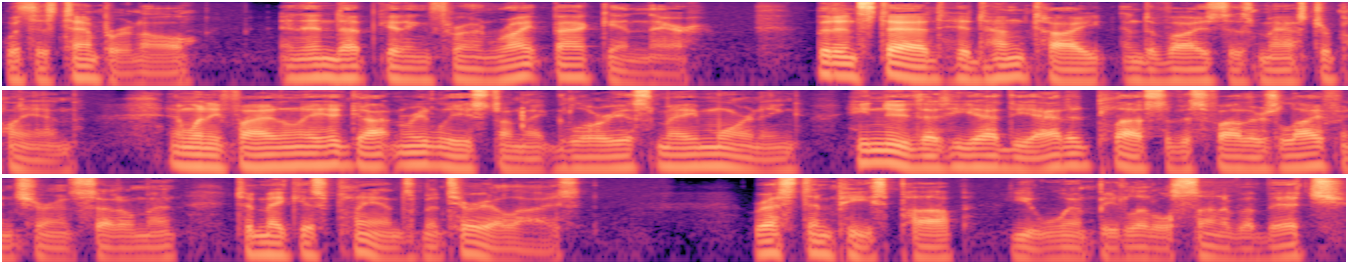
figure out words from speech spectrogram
with his temper and all, and end up getting thrown right back in there. But instead, he'd hung tight and devised his master plan, and when he finally had gotten released on that glorious May morning, he knew that he had the added plus of his father's life insurance settlement to make his plans materialize. Rest in peace, Pop, you wimpy little son of a bitch.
